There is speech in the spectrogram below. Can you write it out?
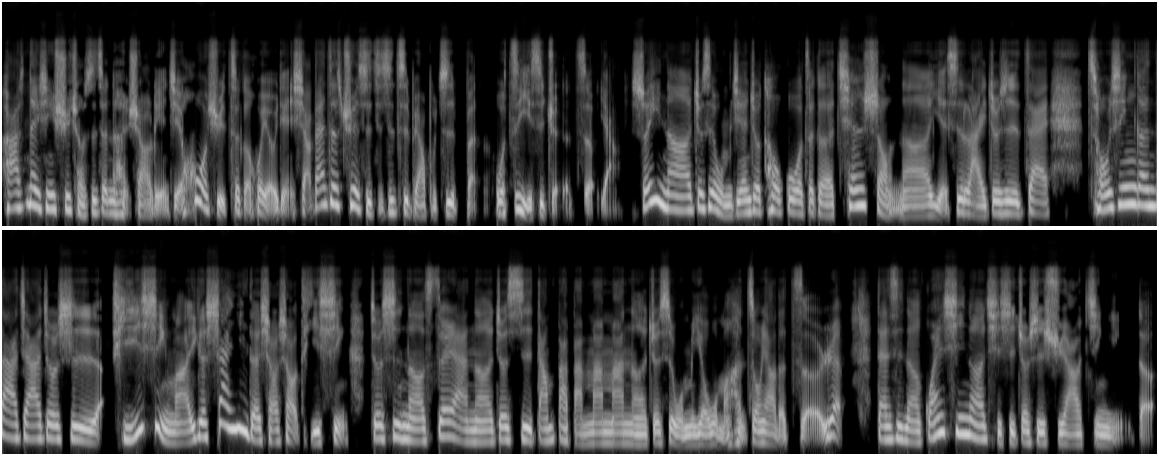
他内心需求是真的很需要连接，或许这个会有一点小，但这确实只是治标不治本。我自己是觉得这样，所以呢，就是我们今天就透过这个牵手呢，也是来就是在重新跟大家就是提醒嘛，一个善意的小小提醒，就是呢，虽然呢，就是当爸爸妈妈呢，就是我们有我们很重要的责任，但是呢，关系呢，其实就是需要经营的。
